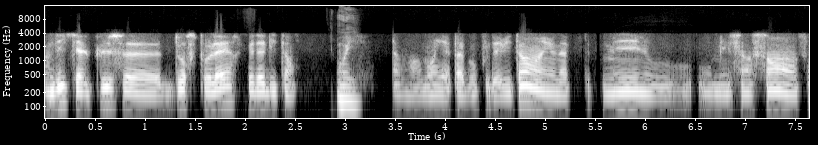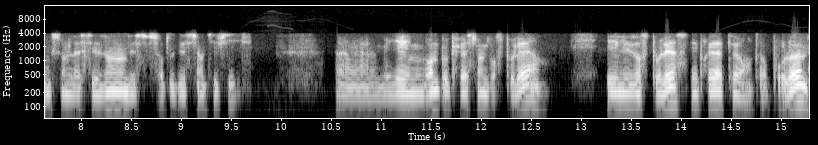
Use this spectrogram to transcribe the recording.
on dit qu'il y a le plus euh, d'ours polaires que d'habitants. Oui. bon, il n'y a pas beaucoup d'habitants, il y en a peut-être 1000 ou, ou, 1500 en fonction de la saison, surtout des scientifiques. Euh, mais il y a une grande population d'ours polaires. Et les ours polaires, c'est des prédateurs encore pour l'homme.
